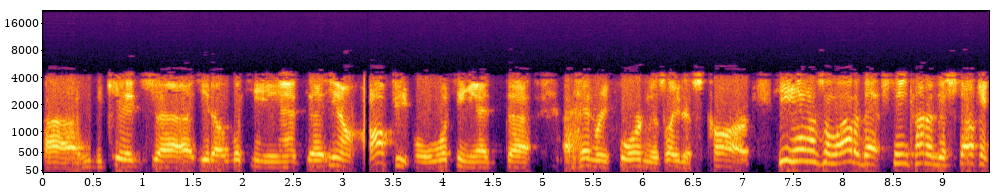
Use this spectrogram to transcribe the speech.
uh, the kids, uh, you know, looking at, uh, you know, all people looking at uh, Henry Ford in his latest car. He has a lot of that same kind of nostalgic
